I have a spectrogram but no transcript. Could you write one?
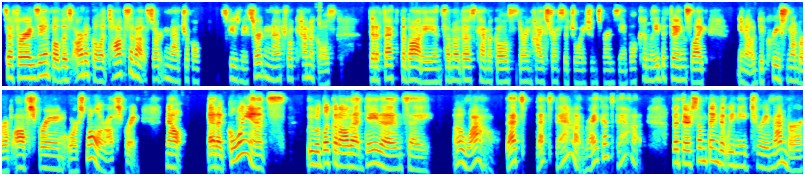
So for example, this article it talks about certain natural excuse me, certain natural chemicals that affect the body. And some of those chemicals during high stress situations for example can lead to things like you know decreased number of offspring or smaller offspring. Now at a glance we would look at all that data and say oh wow that's that's bad right? That's bad. But there's something that we need to remember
